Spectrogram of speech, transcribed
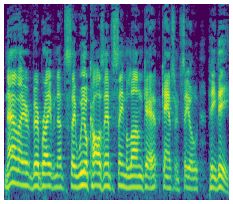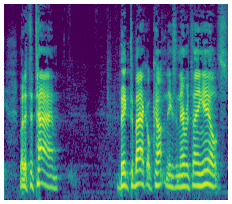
Now they're, they're brave enough to say we'll cause emphysema, lung ca- cancer, and COPD. But at the time, big tobacco companies and everything else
